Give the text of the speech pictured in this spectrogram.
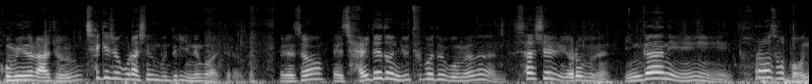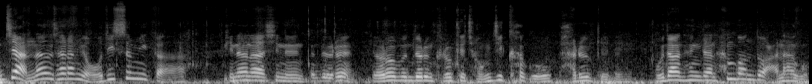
고민을 아주 체계적으로 하시는 분들이 있는 것 같더라고요. 그래서 예, 잘 되던 유튜버들 보면은 사실 여러분 인간이 털어서 먼지 안 나는 사람이 어디 있습니까? 비난하시는 분들은 여러분들은 그렇게 정직하고 바르게 무단 횡단 한 번도 안 하고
